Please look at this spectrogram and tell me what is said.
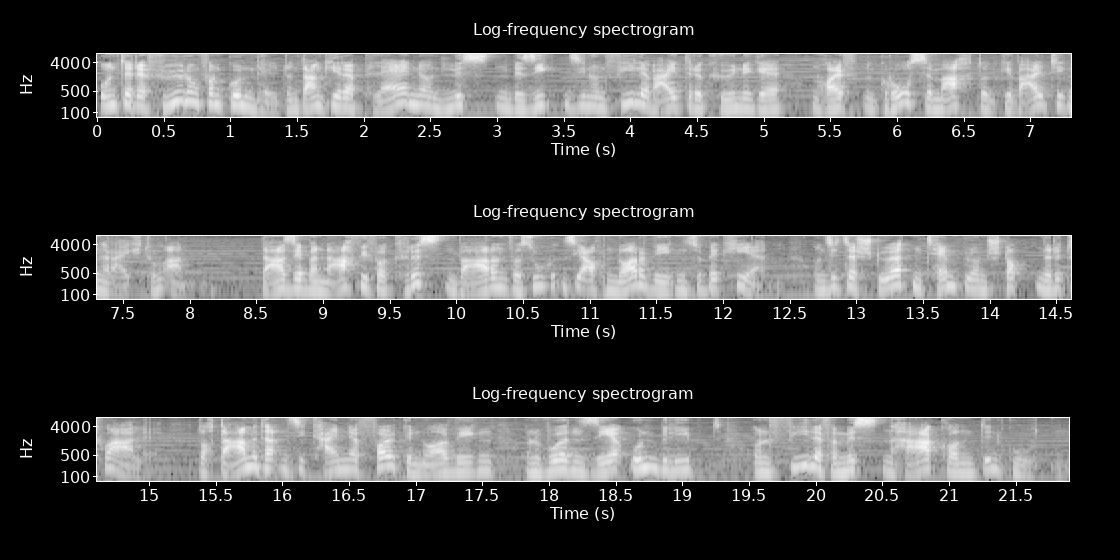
Unter der Führung von Gunhild und dank ihrer Pläne und Listen besiegten sie nun viele weitere Könige und häuften große Macht und gewaltigen Reichtum an. Da sie aber nach wie vor Christen waren, versuchten sie auch Norwegen zu bekehren und sie zerstörten Tempel und stoppten Rituale. Doch damit hatten sie keinen Erfolg in Norwegen und wurden sehr unbeliebt und viele vermissten Hakon den Guten.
